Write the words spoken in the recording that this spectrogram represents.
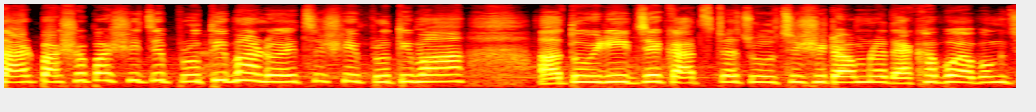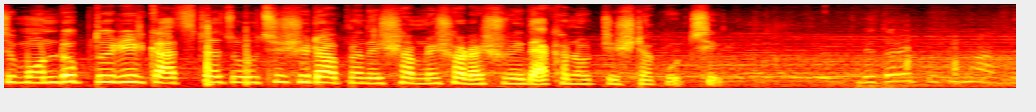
তার পাশাপাশি যে প্রতিমা রয়েছে সেই প্রতিমা তৈরির যে কাজটা চলছে সেটা আমরা দেখাবো এবং যে মণ্ডপ তৈরির কাজটা চলছে সেটা আপনাদের সামনে সরাসরি দেখানোর চেষ্টা করছি। ভেতরে প্রতিমা আছে।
